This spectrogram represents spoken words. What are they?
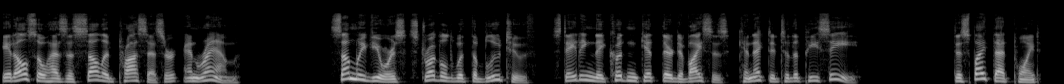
It also has a solid processor and RAM. Some reviewers struggled with the Bluetooth, stating they couldn't get their devices connected to the PC. Despite that point,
